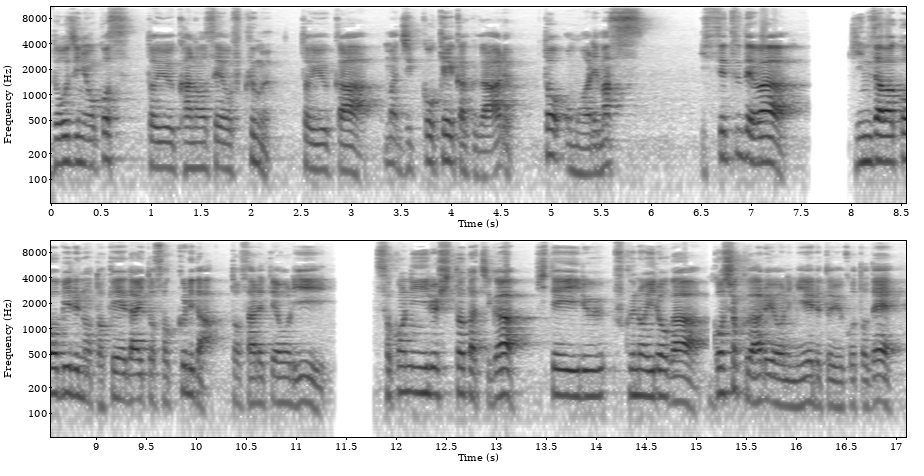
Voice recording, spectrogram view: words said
同時に起こすという可能性を含むというか、まあ、実行計画があると思われます。一説では銀座和光ビルの時計台とそっくりだとされておりそこにいる人たちが着ている服の色が5色あるように見えるということで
